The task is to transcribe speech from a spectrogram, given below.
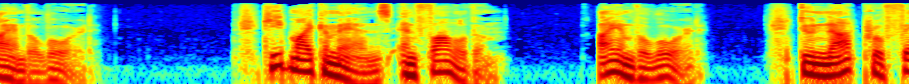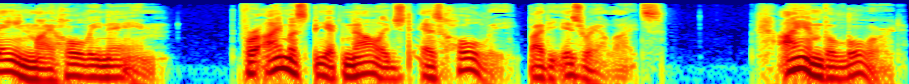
I am the lord. Keep my commands and follow them. I am the lord. Do not profane my holy name for i must be acknowledged as holy by the israelites. I am the lord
